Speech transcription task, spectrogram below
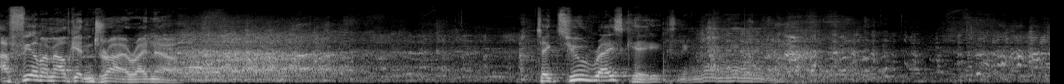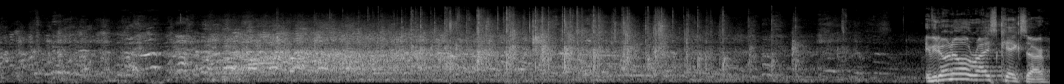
I feel my mouth getting dry right now. Take two rice cakes. If you don't know what rice cakes are,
